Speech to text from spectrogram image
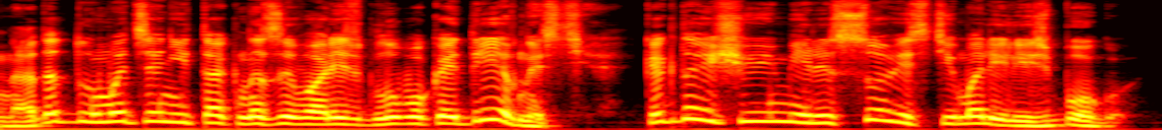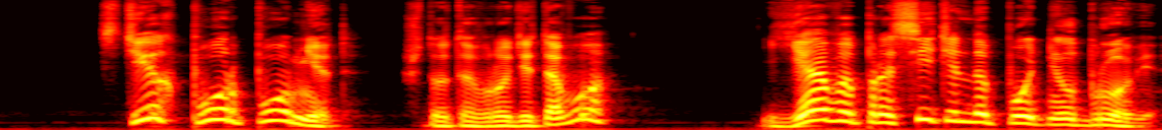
Надо думать, они так назывались в глубокой древности, когда еще имели совесть и молились Богу. С тех пор помнят, что-то вроде того. Я вопросительно поднял брови.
